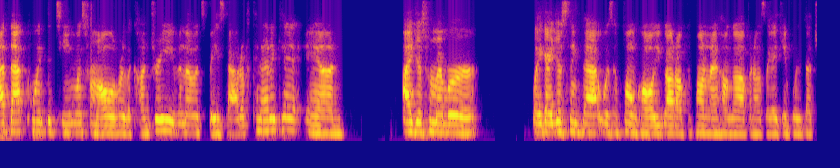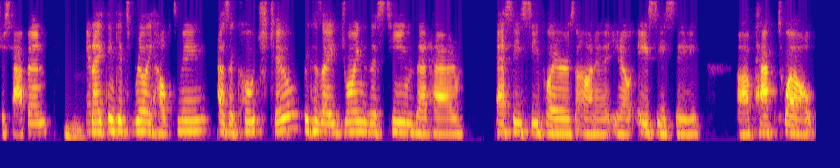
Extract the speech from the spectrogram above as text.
At mm-hmm. that point, the team was from all over the country, even though it's based out of Connecticut. And I just remember, like, I just think that was a phone call. You got off the phone and I hung up, and I was like, I can't believe that just happened. Mm-hmm. And I think it's really helped me as a coach too, because I joined this team that had SEC players on it, you know, ACC, uh, Pac 12.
